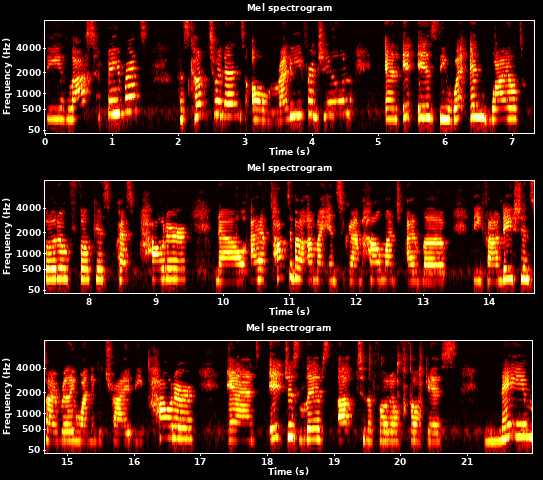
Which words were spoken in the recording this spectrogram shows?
The last favorite has come to an end already for June, and it is the Wet n Wild Photo Focus Press Powder. Now, I have talked about on my Instagram how much I love the foundation, so I really wanted to try the powder, and it just lives up to the Photo Focus name.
